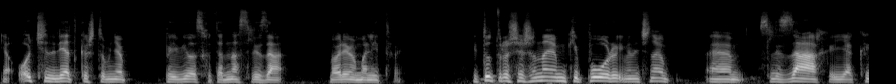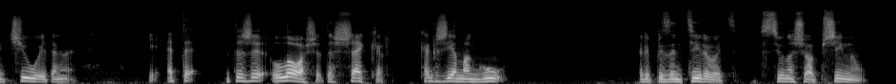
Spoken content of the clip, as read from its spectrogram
я очень редко, что у меня появилась хоть одна слеза во время молитвы. И тут Рошашана Йом Кипур, я начинаю э, в слезах, и я кричу, и так далее. И это, это же ложь, это шекер. Как же я могу репрезентировать всю нашу общину,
